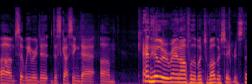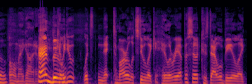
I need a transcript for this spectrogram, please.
Um, so we were di- discussing that. Um, And Hillary ran off with a bunch of other sacred stuff. oh my god! And Bill. Can we do? Let's ne- tomorrow. Let's do like a Hillary episode because that will be like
